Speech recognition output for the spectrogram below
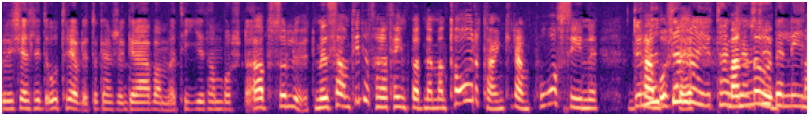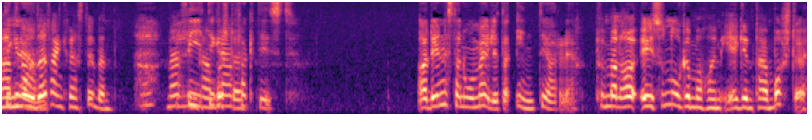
Men det känns lite otrevligt att kanske gräva med tio tandborstar. Absolut. Men samtidigt har jag tänkt på att när man tar tandkräm på sin Du tandborste. nuddar man ju tandkrämstuben lite man grann. nuddar tandkrämstuben. Med Lite tandborste. grann faktiskt. Ja det är nästan omöjligt att inte göra det. För man är ju så noga med att ha en egen tandborste.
